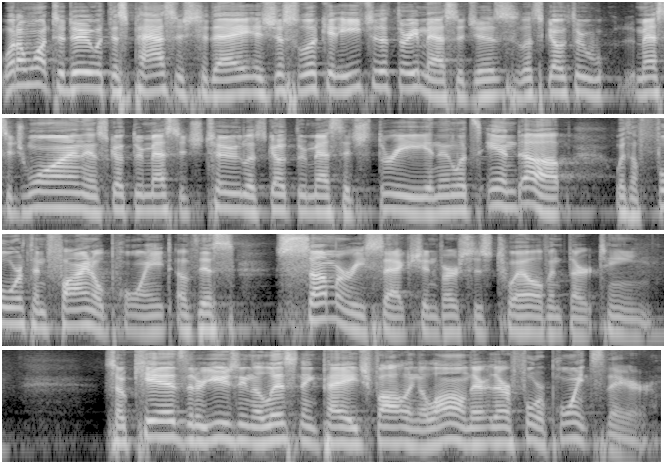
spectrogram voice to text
What I want to do with this passage today is just look at each of the three messages. Let's go through message one, let's go through message two, let's go through message three, and then let's end up with a fourth and final point of this summary section, verses 12 and 13. So, kids that are using the listening page following along, there, there are four points there.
